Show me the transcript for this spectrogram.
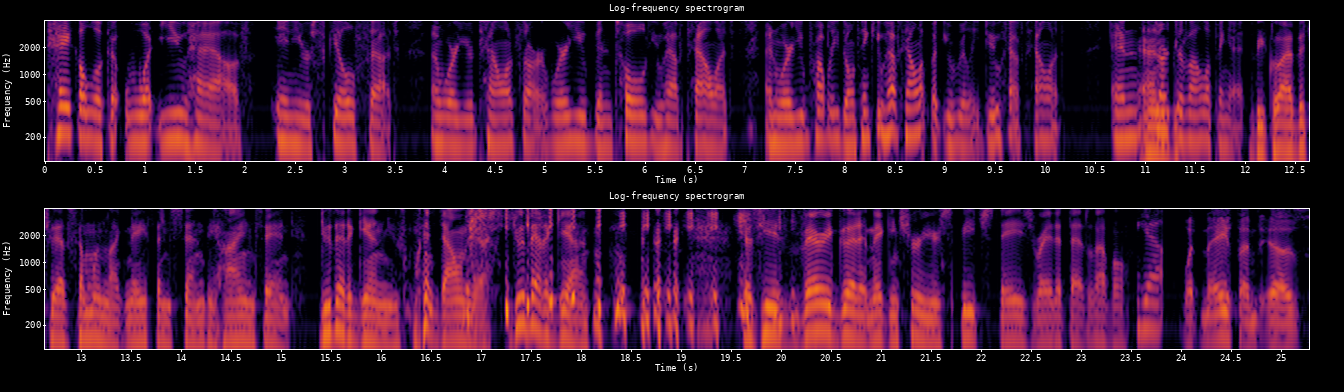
take a look at what you have in your skill set and where your talents are, where you've been told you have talent, and where you probably don't think you have talent, but you really do have talent, and, And start be- developing it. Be glad that you have someone like Nathan stand behind saying, "Do that again. You went down there. Do that again," because he's very good at making sure your speech stays right at that level. Yeah, What Nathan is,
